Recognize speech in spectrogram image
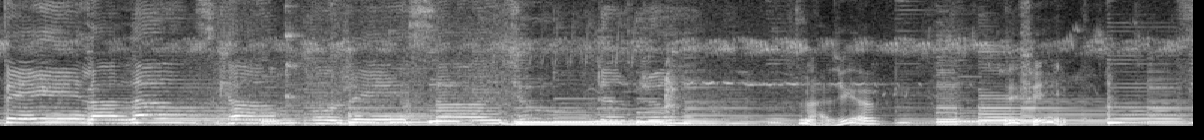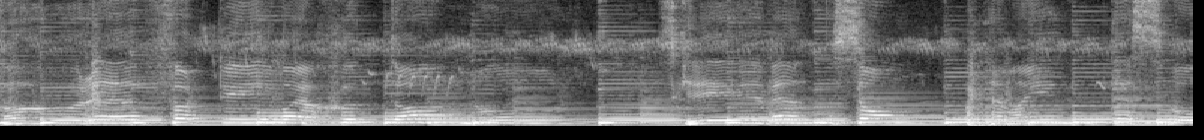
Spela landskamp och resa jorden runt. Den här tycker jag det är fint. Före 40 var jag 17 år. Skrev en sång, den var inte svår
